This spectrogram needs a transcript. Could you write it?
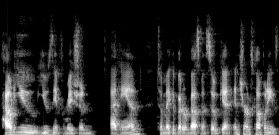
how do you use the information at hand to make a better investment. So again, insurance companies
